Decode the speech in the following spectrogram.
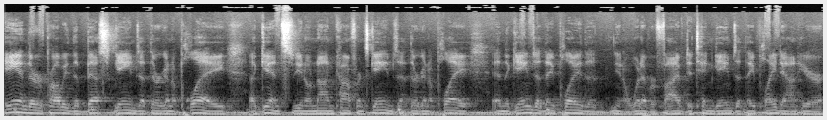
And they're probably the best games that they're going to play against you know non-conference games that they're going to play. And the games that they play the you know whatever five to ten games that they play down here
